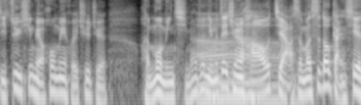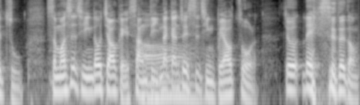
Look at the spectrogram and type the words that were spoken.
以至于新朋友后面回去觉得很莫名其妙，就你们这群人好假，什么事都感谢主，什么事情都交给上帝，那干脆事情不要做了，就类似这种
